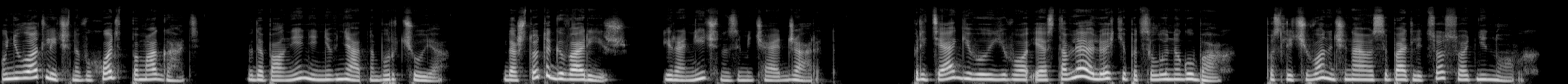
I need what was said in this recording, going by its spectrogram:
У него отлично выходит помогать. В дополнение невнятно бурчу я. «Да что ты говоришь?» – иронично замечает Джаред. Притягиваю его и оставляю легкий поцелуй на губах, после чего начинаю осыпать лицо сотней новых.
